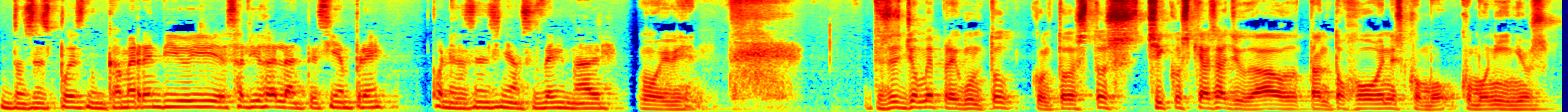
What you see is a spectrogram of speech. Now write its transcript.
Entonces, pues nunca me he rendido y he salido adelante siempre con esas enseñanzas de mi madre. Muy bien. Entonces yo me pregunto, con todos estos chicos que has ayudado, tanto jóvenes como, como niños,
